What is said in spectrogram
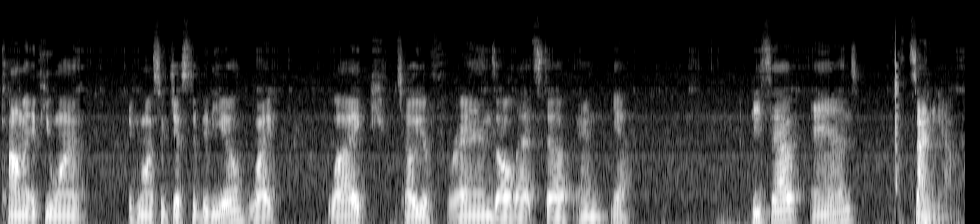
comment if you want if you want to suggest a video, like, like, tell your friends, all that stuff, and yeah. Peace out, and signing out.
